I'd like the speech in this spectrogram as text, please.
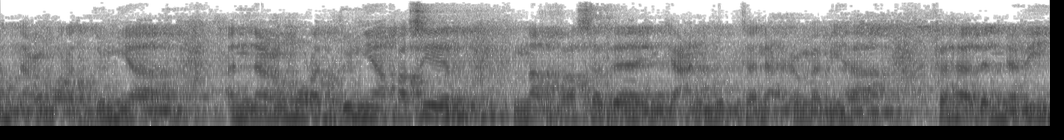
أن عمر الدنيا أن عمر الدنيا قصير نغص ذلك عنه التنعم بها. فهذا النبي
